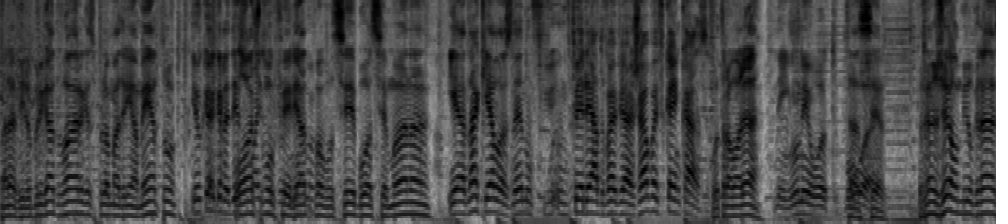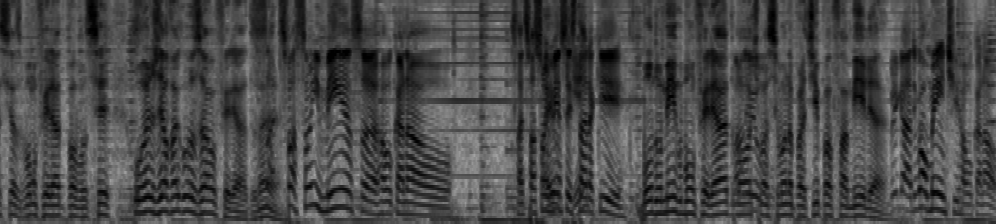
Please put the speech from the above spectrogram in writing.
Maravilha. Obrigado, Vargas, pelo amadrinhamento. Eu que agradeço Ótimo um feriado pra você, boa semana. E é naquelas, né? Um feriado vai viajar ou vai ficar em casa? Vou trabalhar? Nenhum nem outro. Tá Boa. certo. Rangel, mil graças, bom feriado pra você. O Rangel vai gozar o feriado, né? Satisfação imensa, Raul Canal. Satisfação Aí imensa estar aqui. Bom domingo, bom feriado, uma Valeu. ótima semana pra ti e pra família. Obrigado, igualmente, Raul Canal.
